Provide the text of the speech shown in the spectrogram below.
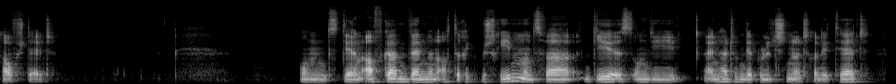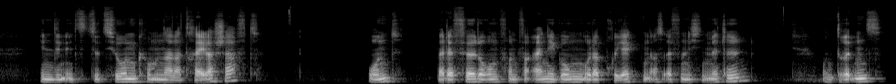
aufstellt. Und deren Aufgaben werden dann auch direkt beschrieben. Und zwar gehe es um die Einhaltung der politischen Neutralität in den Institutionen kommunaler Trägerschaft und bei der Förderung von Vereinigungen oder Projekten aus öffentlichen Mitteln und drittens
